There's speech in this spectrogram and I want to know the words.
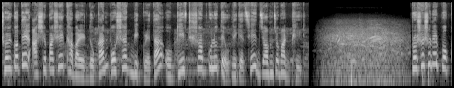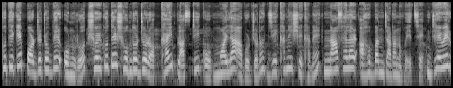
সৈকতের আশেপাশের খাবারের দোকান, পোশাক বিক্রেতা ও গিফট শপগুলোতেও লেগেছে জমজমাট ভিড়। প্রশাসনের পক্ষ থেকে পর্যটকদের অনুরোধ, সৈকতের সৌন্দর্য রক্ষায় প্লাস্টিক ও ময়লা আবর্জনা যেখানে সেখানে না ফেলার আহ্বান জানানো হয়েছে। ঢেউয়ের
